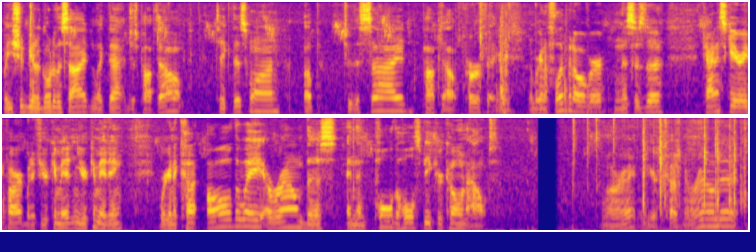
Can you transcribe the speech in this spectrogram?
But you should be able to go to the side like that. Just popped out. Take this one up to the side. Popped out. Perfect. And we're going to flip it over. And this is the kind of scary part. But if you're committing, you're committing. We're going to cut all the way around this and then pull the whole speaker cone out. Alright, we are cutting around it.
